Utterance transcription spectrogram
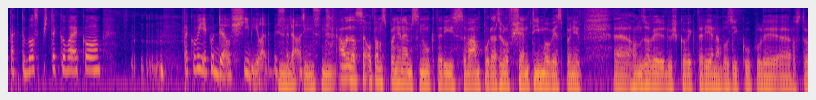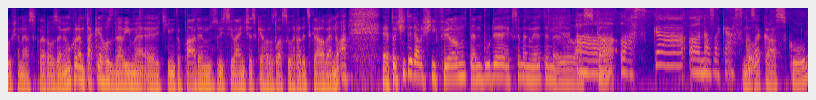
tak to bylo spíš takové jako takový jako delší výlet, by se hmm, dal říct. Hmm, hmm. Ale zase o tom splněném snu, který se vám podařilo všem týmově splnit eh, Honzovi Duškovi, který je na vozíku kvůli eh, roztroušené skleróze. Mimochodem také ho zdravíme eh, tímto pádem z vysílání Českého rozhlasu Hradec Králové. No a eh, točíte další film, ten bude, jak se jmenuje, ten eh, Láska? Uh, láska uh, na zakázku. Na zakázku.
